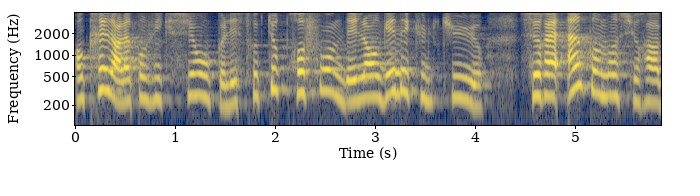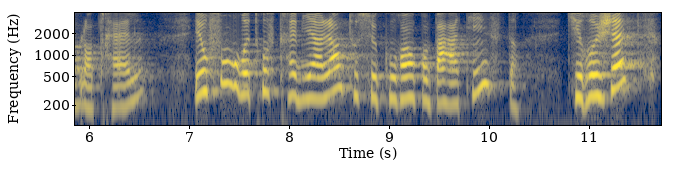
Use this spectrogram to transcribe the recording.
ancré dans la conviction que les structures profondes des langues et des cultures seraient incommensurables entre elles. Et au fond, on retrouve très bien là tout ce courant comparatiste qui rejette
